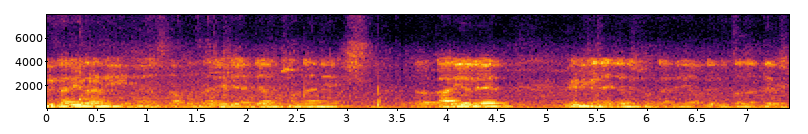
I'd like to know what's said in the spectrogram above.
आपली कार्यकारिणी स्थापन झालेली आहे त्या अनुषंगाने कार्यालयात भेट घेण्याच्या अनुषंगाने आपले नूतन अध्यक्ष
